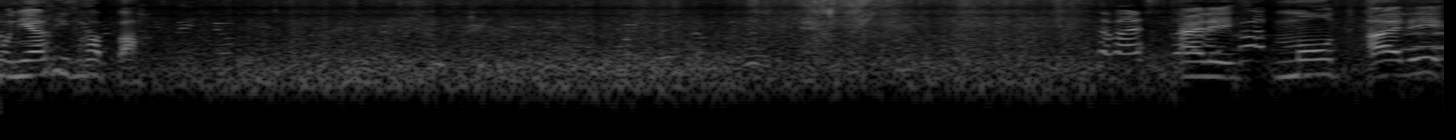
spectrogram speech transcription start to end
On n'y arrivera pas. Allez, monte, allez.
